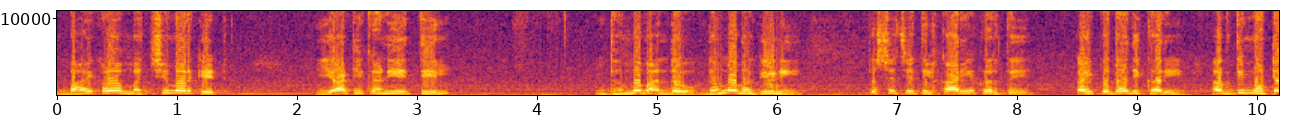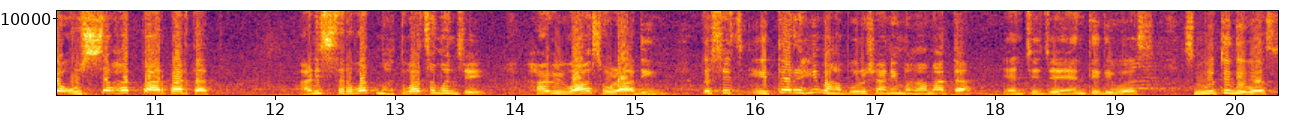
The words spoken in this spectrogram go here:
बायखळा मच्छी मार्केट या ठिकाणी येथील धम्म बांधव धम्म भगिनी तसेच येथील कार्यकर्ते काही पदाधिकारी अगदी मोठ्या उत्साहात पार पाडतात. आणि सर्वात महत्त्वाचं म्हणजे हा विवाह सोहळा दिन तसेच इतरही महापुरुष आणि महामाता यांची जयंती दिवस स्मृती दिवस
